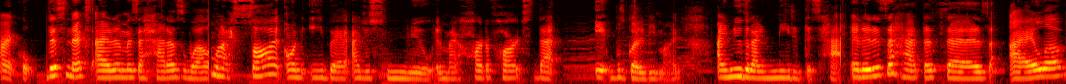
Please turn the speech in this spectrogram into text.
All right, cool. This next item is a hat as well. When I saw it on eBay, I just knew in my heart of hearts that it was going to be mine. I knew that I needed this hat. And it is a hat that says, I love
